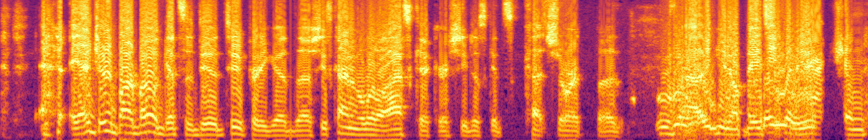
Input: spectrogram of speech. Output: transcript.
Adrienne Barbeau gets a dude too, pretty good though. She's kind of a little ass kicker. She just gets cut short, but uh, you know, basically, action.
